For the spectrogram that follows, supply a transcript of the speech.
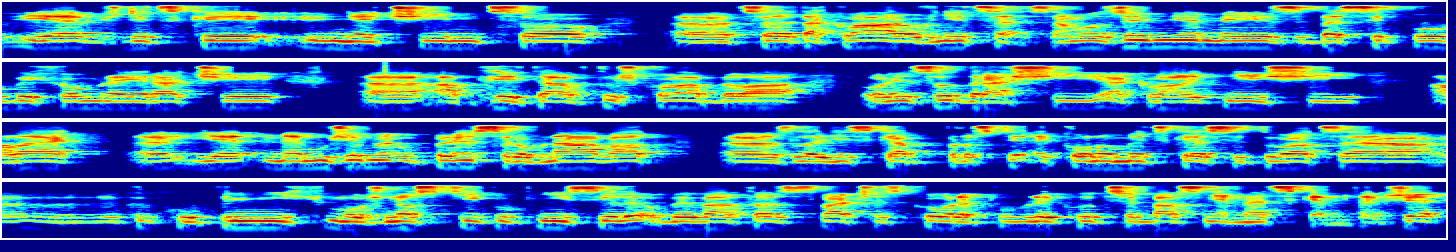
je vždycky něčím, co, eh, co je taková rovnice. Samozřejmě my z Besipu bychom nejradši, eh, aby ta autoškola byla o něco dražší a kvalitnější, ale je, nemůžeme úplně srovnávat z hlediska prostě ekonomické situace a kupních možností, kupní síly obyvatelstva Českou republiku třeba s Německem. Takže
